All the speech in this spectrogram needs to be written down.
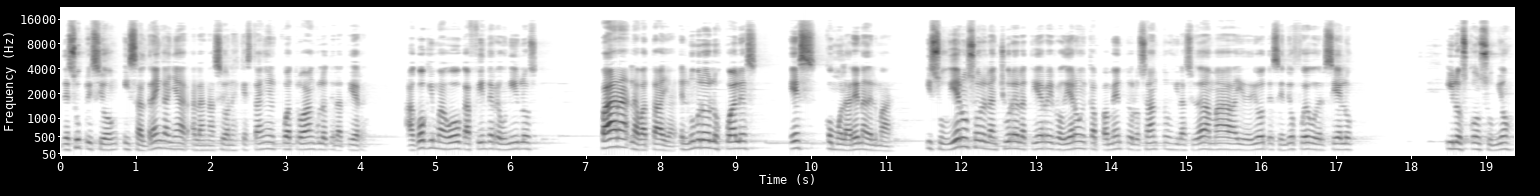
de su prisión y saldrá a engañar a las naciones que están en cuatro ángulos de la tierra, a Gog y Magog, a fin de reunirlos para la batalla, el número de los cuales es como la arena del mar. Y subieron sobre la anchura de la tierra y rodearon el campamento de los santos y la ciudad amada y de Dios descendió fuego del cielo y los consumió.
